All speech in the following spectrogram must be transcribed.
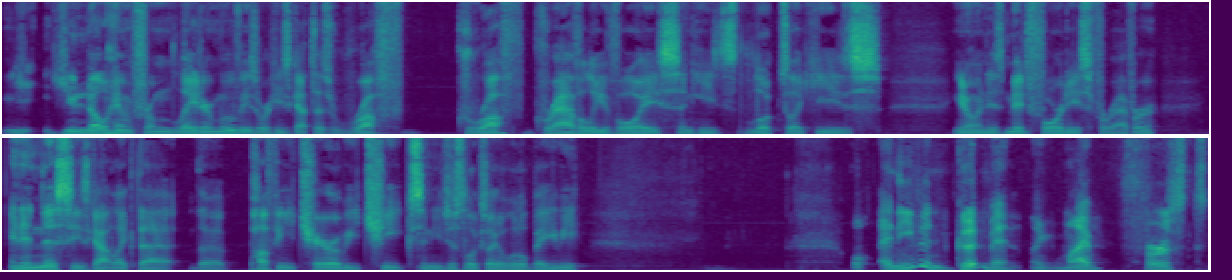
You, you know him from later movies where he's got this rough, gruff, gravelly voice, and he's looked like he's, you know, in his mid forties forever. And in this, he's got like that the puffy cheruby cheeks, and he just looks like a little baby. Well, and even Goodman, like my first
